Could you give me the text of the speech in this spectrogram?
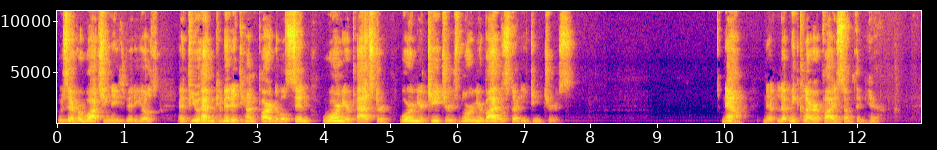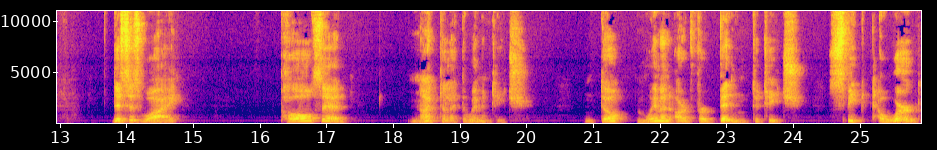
Who's ever watching these videos, if you haven't committed the unpardonable sin, warn your pastor, warn your teachers, warn your Bible study teachers. Now, let me clarify something here. This is why Paul said not to let the women teach. Don't women are forbidden to teach. Speak a word.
